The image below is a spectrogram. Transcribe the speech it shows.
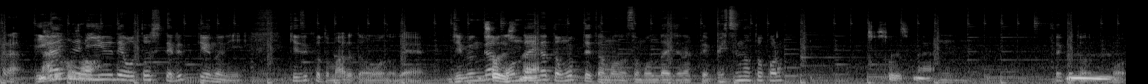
だから意外な理由で落としてるっていうのに気づくこともあると思うので、自分が問題だと思ってたものはその問題じゃなくて別のところ、そうですねうん、。そういうことも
